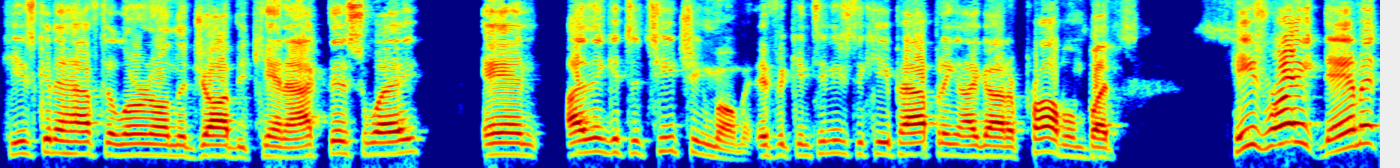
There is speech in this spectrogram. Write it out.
He's going to have to learn on the job. He can't act this way. And I think it's a teaching moment. If it continues to keep happening, I got a problem. But he's right, damn it.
